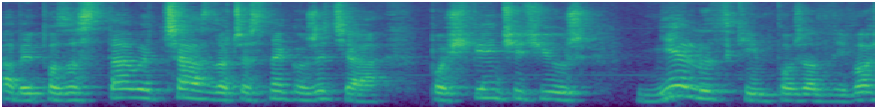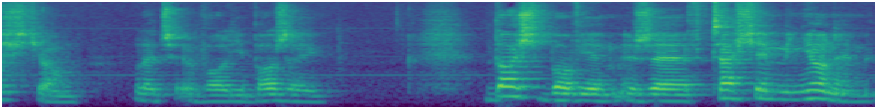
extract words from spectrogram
aby pozostały czas doczesnego życia poświęcić już nie ludzkim pożądliwościom, lecz woli Bożej. Dość bowiem, że w czasie minionym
